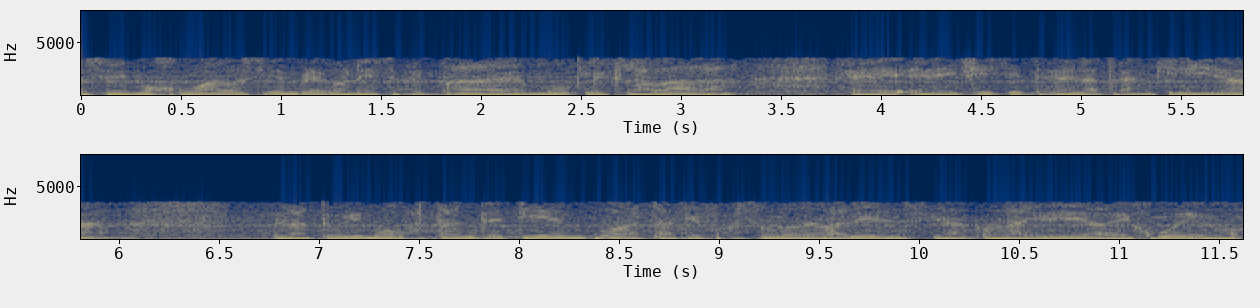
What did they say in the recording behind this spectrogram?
Entonces hemos jugado siempre con esa espada de Mocle clavada. Eh, es difícil tener la tranquilidad la tuvimos bastante tiempo hasta que pasó lo de Valencia con la idea de juego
